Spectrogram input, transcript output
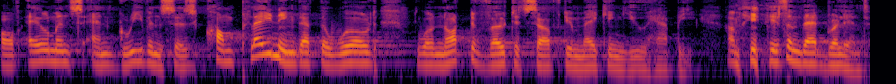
of ailments and grievances, complaining that the world will not devote itself to making you happy. I mean, isn't that brilliant?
